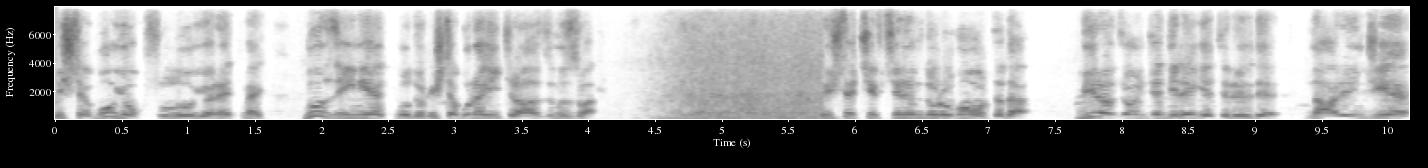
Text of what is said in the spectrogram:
İşte bu yoksulluğu yönetmek. Bu zihniyet budur. İşte buna itirazımız var. İşte çiftçinin durumu ortada. Biraz önce dile getirildi. Narinciye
